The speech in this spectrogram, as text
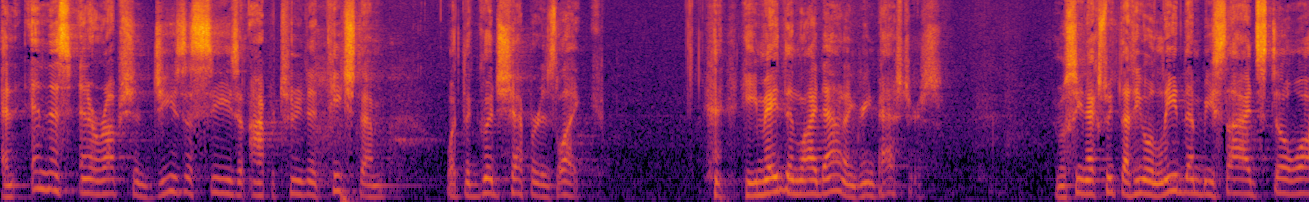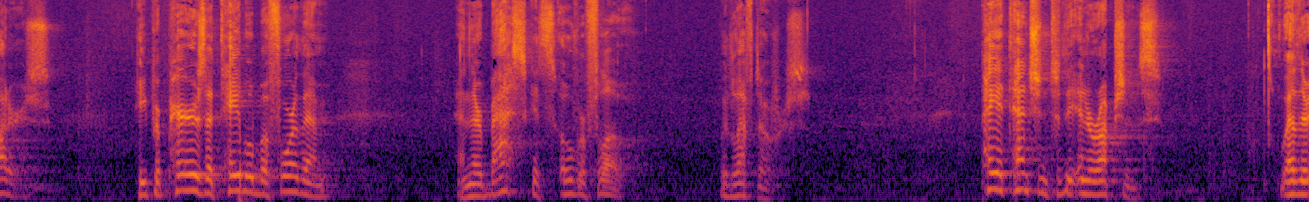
And in this interruption, Jesus sees an opportunity to teach them what the good shepherd is like. he made them lie down in green pastures. And we'll see next week that he will lead them beside still waters. He prepares a table before them, and their baskets overflow with leftovers. Pay attention to the interruptions. Whether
